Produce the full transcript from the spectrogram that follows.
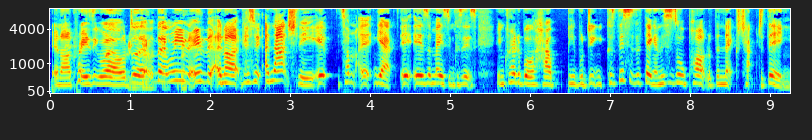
in our crazy world that we and our and actually it some yeah it is amazing because it's incredible how people do because this is the thing and this is all part of the next chapter thing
